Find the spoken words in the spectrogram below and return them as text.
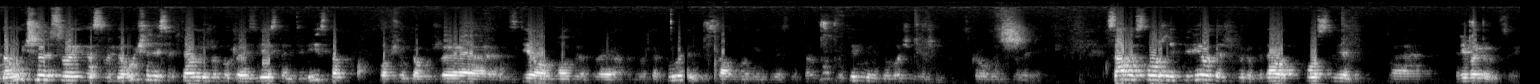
научную свою, на свою научность, хотя он уже был известным юристом, в общем-то, уже сделал много в адвокатуре, написал много интересных работ, но тем не менее был очень-очень скромный человек. Самый сложный период, я же говорю, когда вот после э, революции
